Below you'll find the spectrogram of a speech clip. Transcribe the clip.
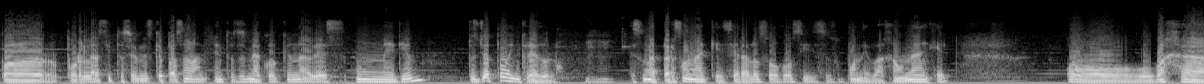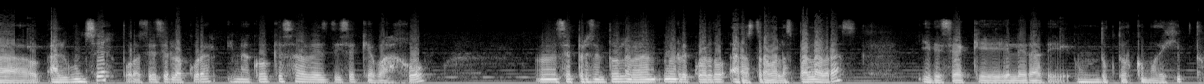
por, por las situaciones que pasaban. Entonces me acuerdo que una vez un medium, pues yo todo incrédulo, es una persona que cierra los ojos y se supone baja un ángel o baja algún ser, por así decirlo, a curar. Y me acuerdo que esa vez dice que bajó, mm, se presentó, la verdad no recuerdo, arrastraba las palabras y decía que él era de un doctor como de Egipto.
